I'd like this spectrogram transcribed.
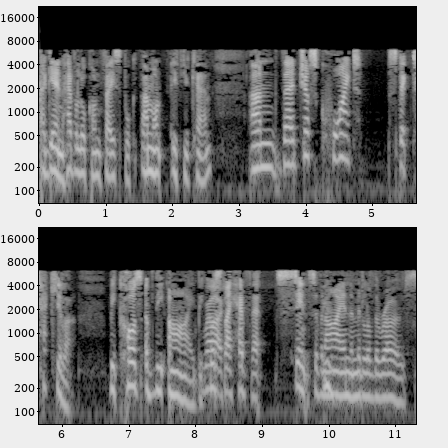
Again, have a look on Facebook, um, on, if you can. And they're just quite spectacular because of the eye, because Right. they have that sense of an eye in the middle of the rose.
